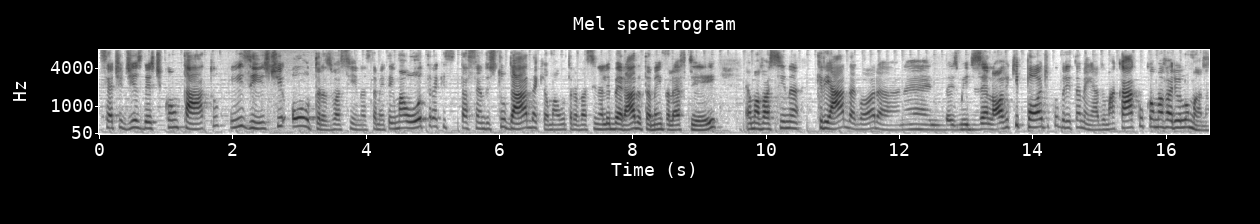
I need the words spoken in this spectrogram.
sete dias deste contato. E existe outras vacinas também. Tem uma outra que está sendo estudada, que é uma outra vacina liberada também pela FDA. É uma vacina criada agora, né, em 2019, que pode cobrir também a do macaco como a varíola humana.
